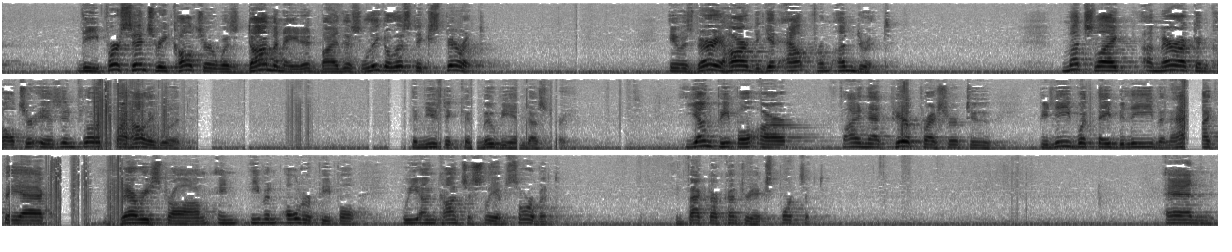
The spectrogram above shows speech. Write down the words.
the first century culture was dominated by this legalistic spirit. It was very hard to get out from under it. Much like American culture is influenced by Hollywood, the music and movie industry. Young people are find that peer pressure to believe what they believe and act like they act very strong. And even older people, we unconsciously absorb it. In fact, our country exports it. And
